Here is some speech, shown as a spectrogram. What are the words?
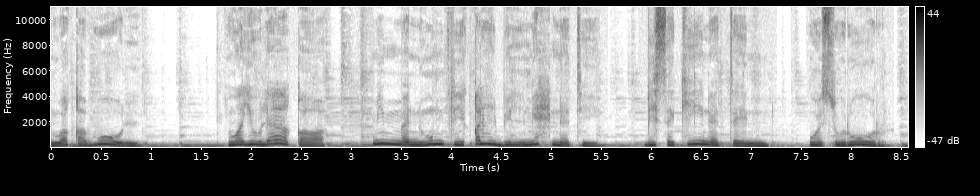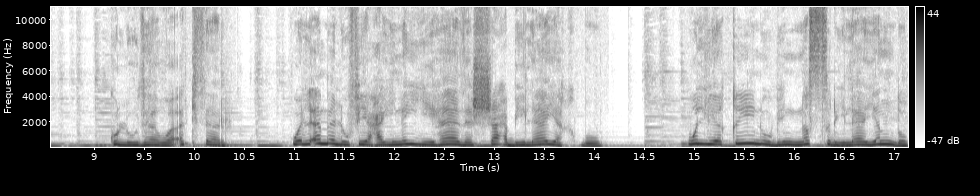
وقبول ويلاقى ممن هم في قلب المحنة بسكينة وسرور. كل ذا وأكثر والأمل في عيني هذا الشعب لا يخبو واليقين بالنصر لا ينضب.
